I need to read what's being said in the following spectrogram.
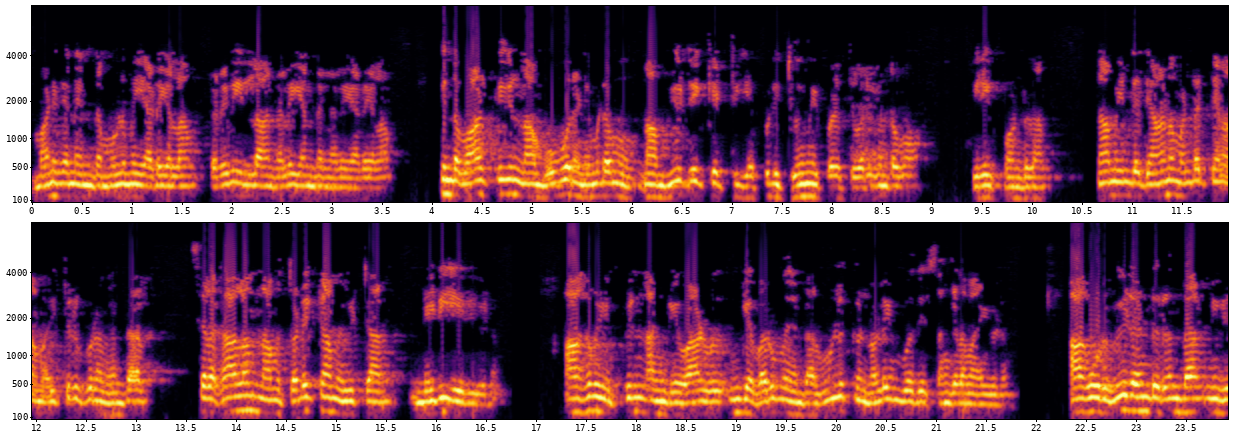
மனிதன் என்ற முழுமை அடையலாம் பிறவி இல்லா நிலை என்ற நிலை அடையலாம். இந்த வாழ்க்கையில் நாம் ஒவ்வொரு நிமிடமும் நாம் வீட்டை கேட்டு எப்படி தூய்மைப்படுத்தி வருகின்றோமோ இதை போன்றுதான். நாம் இந்த தியான மண்டத்தை நாம் வைத்திருக்கிறோம் என்றால் சில காலம் நாம் துடைக்காமல் விட்டால் நெடி ஏறிவிடும். ஆகவே பின் அங்கே வாழ்வு இங்கே வருவது என்றால் உள்ளுக்கு நுழையும் போதே சங்கடமாகிவிடும். ஆக ஒரு வீடு என்று இருந்தால் நீங்க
